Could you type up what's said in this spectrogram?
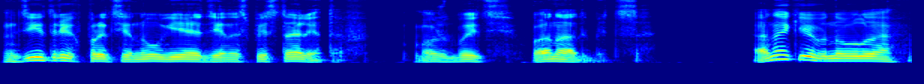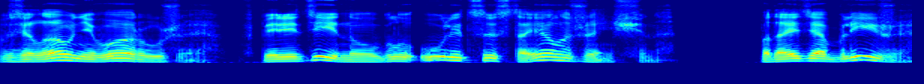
Дитрих протянул ей один из пистолетов. «Может быть, понадобится». Она кивнула, взяла у него оружие. Впереди, на углу улицы, стояла женщина. Подойдя ближе,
